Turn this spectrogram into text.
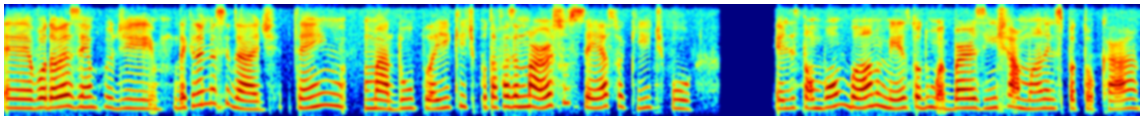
É, vou dar o um exemplo de daqui da minha cidade. Tem uma dupla aí que, tipo, tá fazendo maior sucesso aqui, tipo, eles estão bombando mesmo, todo barzinho chamando eles para tocar.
